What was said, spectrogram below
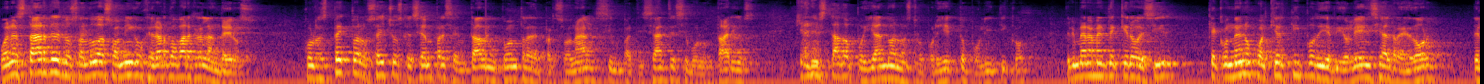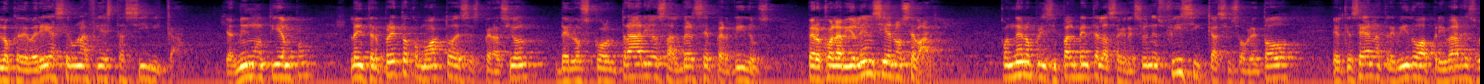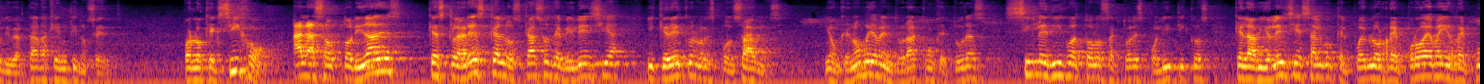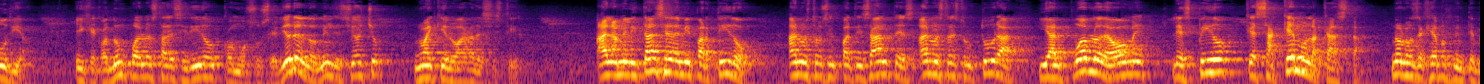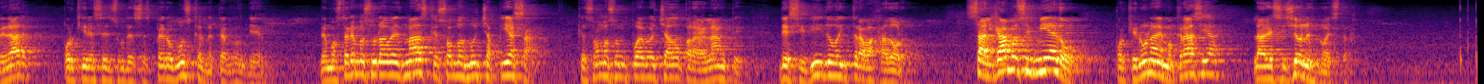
Buenas tardes, los saluda su amigo Gerardo Vargas Landeros. Con respecto a los hechos que se han presentado en contra de personal, simpatizantes y voluntarios que han estado apoyando a nuestro proyecto político, primeramente quiero decir que condeno cualquier tipo de violencia alrededor de lo que debería ser una fiesta cívica y al mismo tiempo la interpreto como acto de desesperación de los contrarios al verse perdidos, pero con la violencia no se vale. Condeno principalmente las agresiones físicas y sobre todo el que se hayan atrevido a privar de su libertad a gente inocente. Por lo que exijo a las autoridades que esclarezcan los casos de violencia y que den con los responsables. Y aunque no voy a aventurar conjeturas, sí le digo a todos los actores políticos que la violencia es algo que el pueblo reprueba y repudia. Y que cuando un pueblo está decidido, como sucedió en el 2018, no hay quien lo haga desistir. A la militancia de mi partido, a nuestros simpatizantes, a nuestra estructura y al pueblo de Ahome, les pido que saquemos la casta. No nos dejemos intimidar por quienes en su desespero buscan meternos miedo. Demostremos una vez más que somos mucha pieza, que somos un pueblo echado para adelante, decidido y trabajador. Salgamos sin miedo, porque en una democracia la decisión es nuestra.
